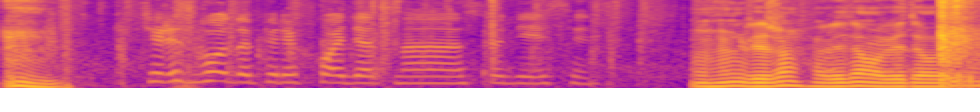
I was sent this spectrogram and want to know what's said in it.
Через воду переходят на 110. Угу, вижу, увидел, увидел, увидел.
